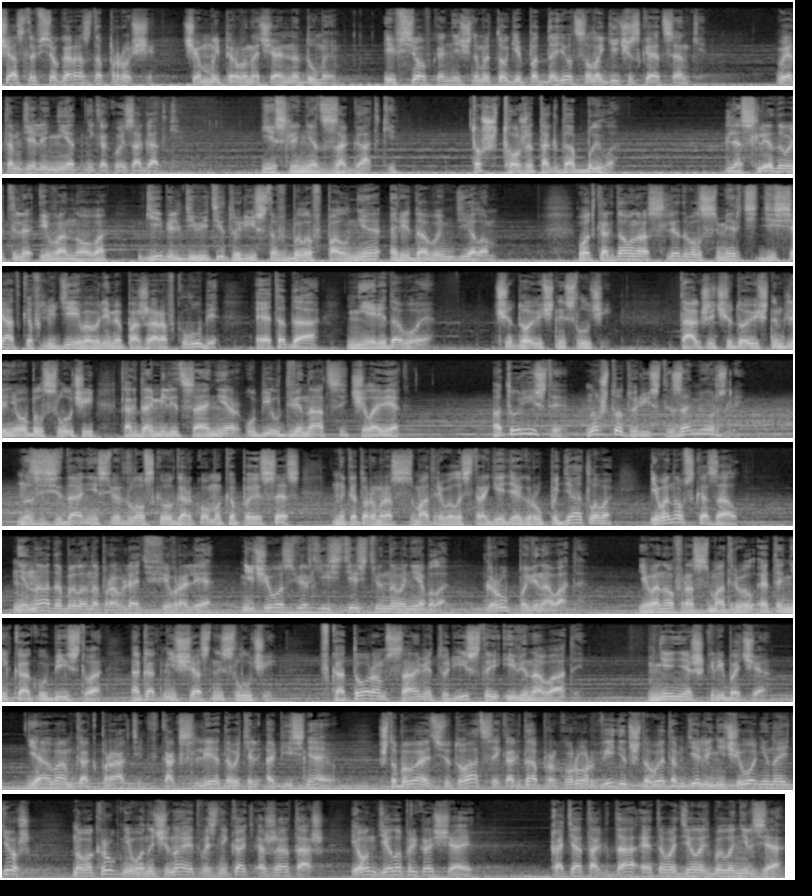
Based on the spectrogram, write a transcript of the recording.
Часто все гораздо проще, чем мы первоначально думаем. И все в конечном итоге поддается логической оценке. В этом деле нет никакой загадки. Если нет загадки, то что же тогда было? Для следователя Иванова гибель девяти туристов было вполне рядовым делом. Вот когда он расследовал смерть десятков людей во время пожара в клубе, это да, не рядовое. Чудовищный случай. Также чудовищным для него был случай, когда милиционер убил 12 человек. А туристы? Ну что туристы? Замерзли. На заседании Свердловского горкома КПСС, на котором рассматривалась трагедия группы Дятлова, Иванов сказал «Не надо было направлять в феврале. Ничего сверхъестественного не было. Группа виновата». Иванов рассматривал это не как убийство, а как несчастный случай – в котором сами туристы и виноваты. Мнение Шкребача. Я вам как практик, как следователь объясняю, что бывают ситуации, когда прокурор видит, что в этом деле ничего не найдешь, но вокруг него начинает возникать ажиотаж, и он дело прекращает. Хотя тогда этого делать было нельзя.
